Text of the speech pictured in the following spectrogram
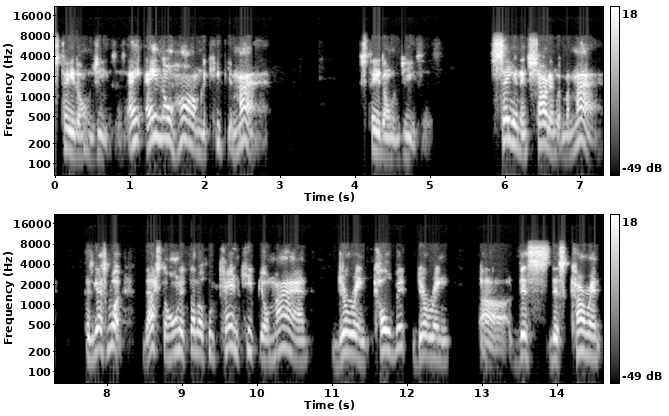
stayed on Jesus. Ain't, ain't no harm to keep your mind stayed on Jesus. Singing and shouting with my mind. Because guess what? That's the only fellow who can keep your mind during COVID, during uh, this this current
